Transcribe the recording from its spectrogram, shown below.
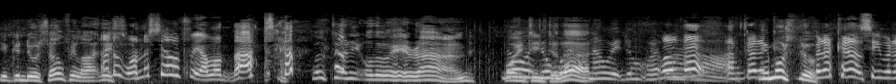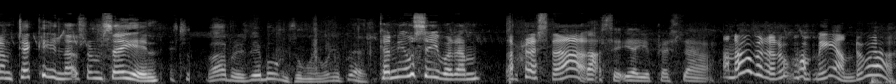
You can do a selfie like this. I don't want a selfie, I want that. Well, turn it other way around, No, pointing it to don't that. Work. No, it don't work well, like that, I've got You to, must do. But I can't see what I'm taking, that's what I'm saying. Barbara, is there a button somewhere where you press? Can you see what I'm... I press that. That's it, yeah, you press that. I know, but I don't want me on, do I?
